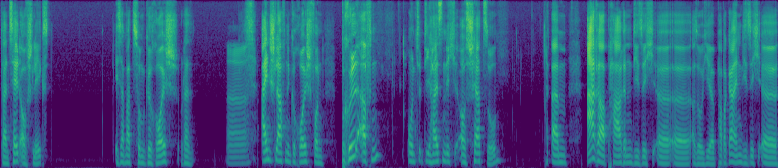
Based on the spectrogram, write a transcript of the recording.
dein Zelt aufschlägst, ich sag mal zum Geräusch oder Äh, einschlafenden Geräusch von Brüllaffen und die heißen nicht aus Scherz so. Ähm, Ara-Paaren, die sich, äh, äh, also hier Papageien, die sich äh,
